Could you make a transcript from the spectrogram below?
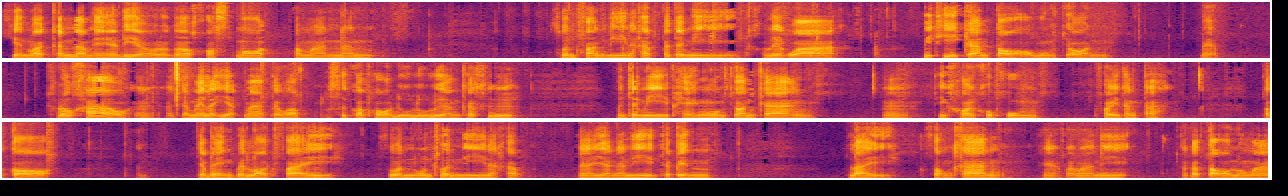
เขียนว่ากันดั้มแอเรียลแล้วก็คอสมอสประมาณนั้น ส่วนฝั่งนี้นะครับก็จะมีเขาเรียกว่าวิธีการต่อวงจรแบบคร่าวๆอะอาจจะไม่ละเอียดมากแต่ว่ารู้สึกว่าพอดูรู้เรื่องก็คือ มันจะมีแผงวงจรกลางอที่คอยควบคุมไฟต่างๆ แล้วก็จะแบ่งเป็นหลอดไฟส่วนนู้นส่วนนี้นะครับอย่างอันนี้จะเป็นไหล่สองข้างประมาณนี้ แล้วก็ต่อลงมา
